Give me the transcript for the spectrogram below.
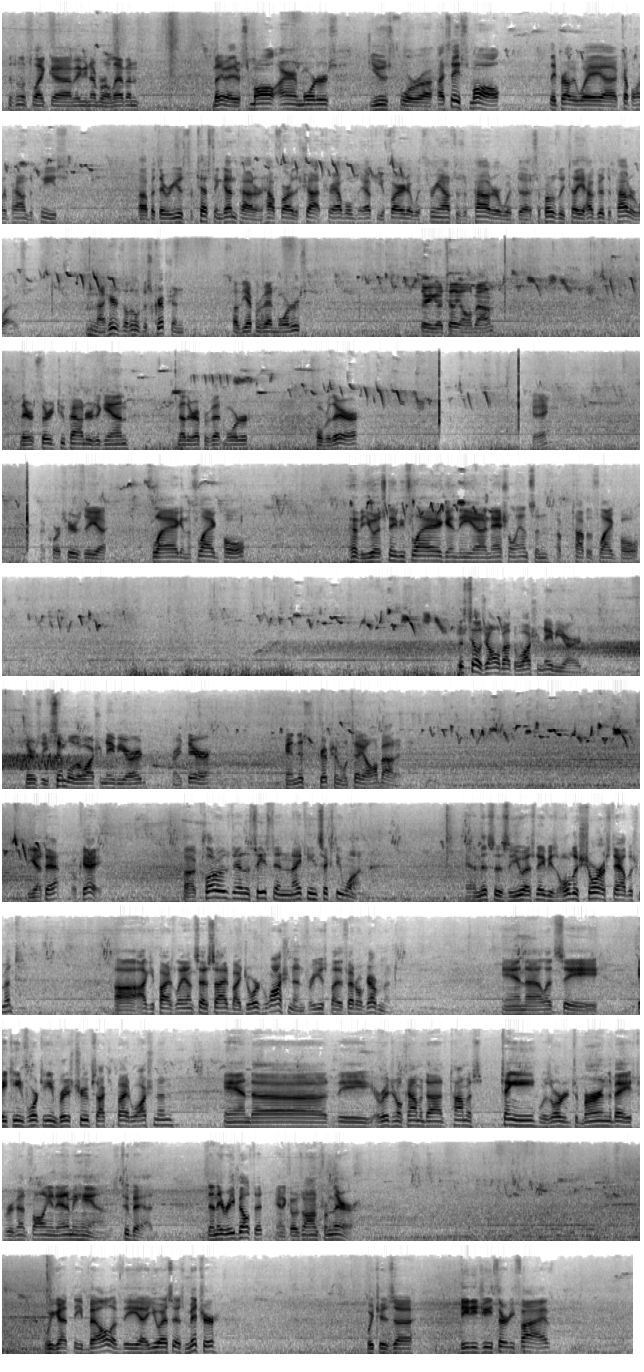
This one looks like uh, maybe number 11. But anyway, they're small iron mortars used for, uh, I say small, they probably weigh a couple hundred pounds a piece. Uh, but they were used for testing gunpowder and how far the shot traveled after you fired it with three ounces of powder would uh, supposedly tell you how good the powder was. now here's a little description of the Eprouvette mortars. There you go, tell you all about them. There's 32 pounders again, another Eprouvette mortar over there. Okay. Of course, here's the uh, flag and the flagpole. Have the U.S. Navy flag and the uh, national ensign up top of the flagpole. This tells you all about the Washington Navy Yard. There's the symbol of the Washington Navy Yard right there. And this description will tell you all about it. You got that? Okay. Uh, closed and ceased in 1961. And this is the U.S. Navy's oldest shore establishment. Uh, occupies land set aside by George Washington for use by the federal government. And uh, let's see, 1814 British troops occupied Washington. And uh, the original Commandant Thomas Tingey was ordered to burn the base to prevent falling into enemy hands. Too bad. Then they rebuilt it and it goes on from there. We got the bell of the uh, USS Mitscher, which is uh, DDG 35,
